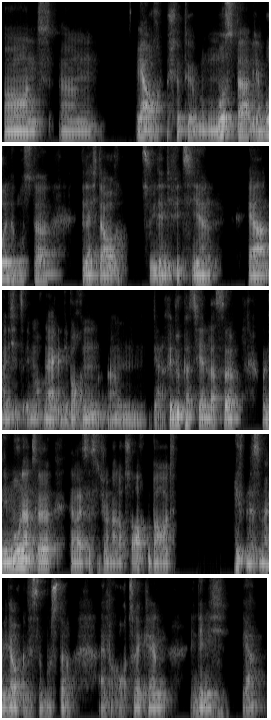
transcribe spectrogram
und ähm, ja auch bestimmte Muster, wiederholende Muster vielleicht auch zu identifizieren. Ja, wenn ich jetzt eben auch merke, die Wochen ähm, ja, Revue passieren lasse und die Monate, da ist das Journal auch so aufgebaut, hilft mir das immer wieder auch gewisse Muster einfach auch zu erkennen, indem ich, ja,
